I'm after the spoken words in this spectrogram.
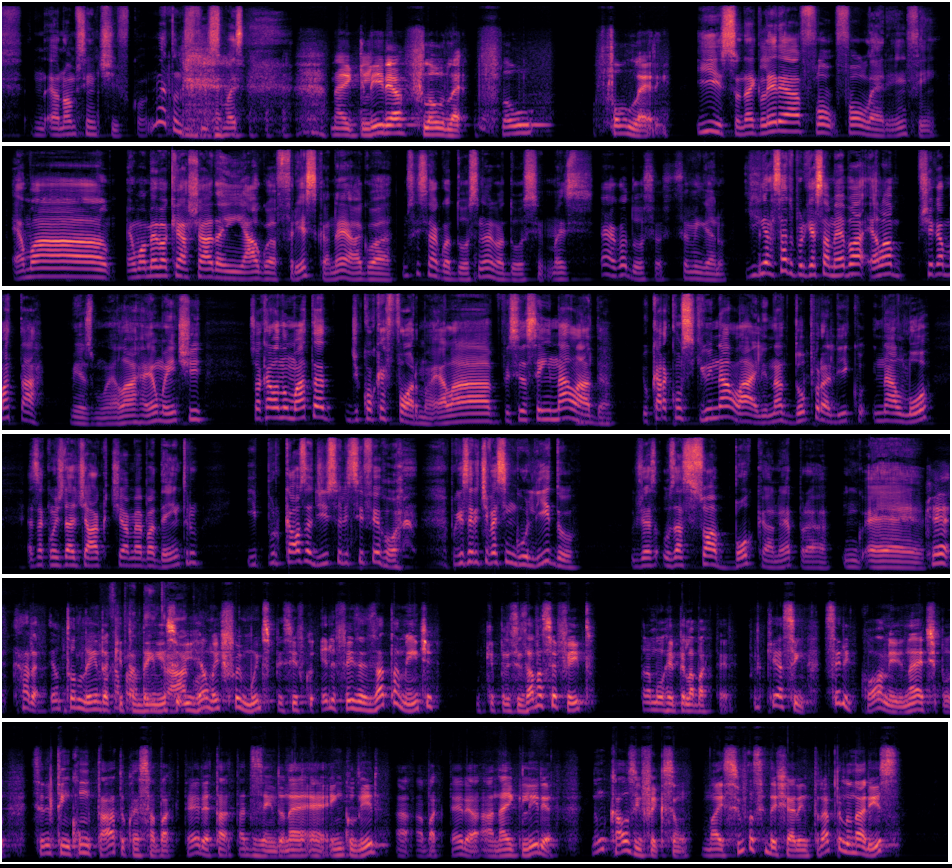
é o nome científico. Não é tão difícil, mas Naegleria flowle- flow, fowleri. isso, né? Gleria flo- fowleri, enfim. É uma é uma ameba que é achada em água fresca, né? Água, não sei se é água doce, não é água doce, mas é água doce, se eu me engano. E engraçado porque essa ameba, ela chega a matar mesmo. Ela realmente só que ela não mata de qualquer forma, ela precisa ser inalada. E o cara conseguiu inalar, ele nadou por ali, inalou essa quantidade de água que tinha ameba dentro, e por causa disso ele se ferrou. Porque se ele tivesse engolido, usasse só a boca, né, pra... É, Que, cara, eu tô lendo aqui também isso e realmente foi muito específico. Ele fez exatamente o que precisava ser feito pra morrer pela bactéria. Porque assim, se ele come, né, tipo, se ele tem contato com essa bactéria, tá, tá dizendo, né, é, engolir a, a bactéria, a Naegleria, não causa infecção. Mas se você deixar entrar pelo nariz,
